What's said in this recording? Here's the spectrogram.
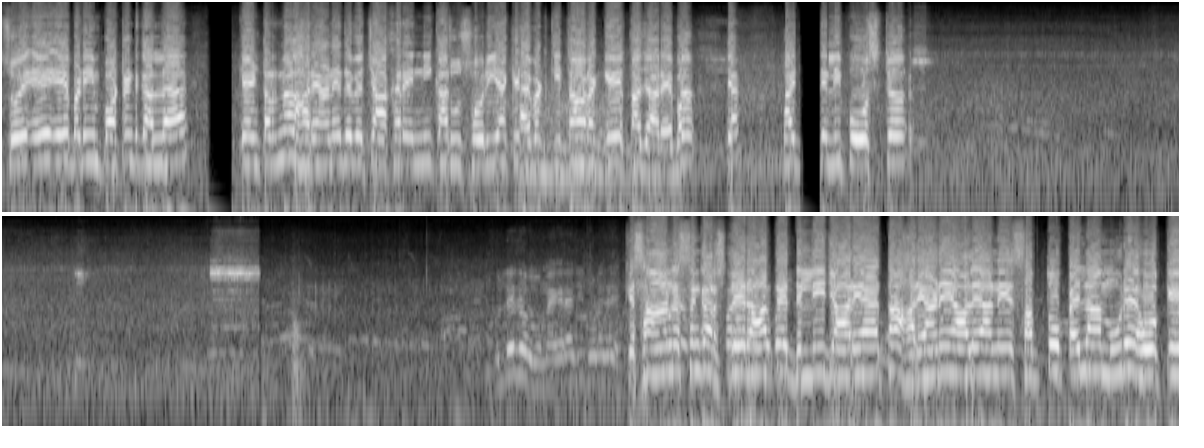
ਸੋ ਇਹ ਇਹ ਬੜੀ ਇੰਪੋਰਟੈਂਟ ਗੱਲ ਹੈ ਕਿ ਇੰਟਰਨਲ ਹਰਿਆਣੇ ਦੇ ਵਿੱਚ ਆਖਰ ਇੰਨੀ ਕਾ ਮਹਿਸੂਸ ਹੋ ਰਹੀ ਹੈ ਕਿ ਡਾਇਵਰਟ ਕੀਤਾ ਔਰ ਅੱਗੇ ਦਿੱਤਾ ਜਾ ਰਿਹਾ ਹੈ। ਅੱਜ ਦਿੱਲੀ ਪੋਸਟ ਖੁੱਲੇ ਤੇ ਹੋ ਜਾਓ ਮੈਂ ਕਹਿ ਰਿਹਾ ਜੀ ਥੋੜੇ ਦੇ ਕਿਸਾਨ ਸੰਘਰਸ਼ ਦੇ ਰਾਹ ਤੇ ਦਿੱਲੀ ਜਾ ਰਿਹਾ ਹੈ ਤਾਂ ਹਰਿਆਣੇ ਵਾਲਿਆਂ ਨੇ ਸਭ ਤੋਂ ਪਹਿਲਾਂ ਮੂਹਰੇ ਹੋ ਕੇ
